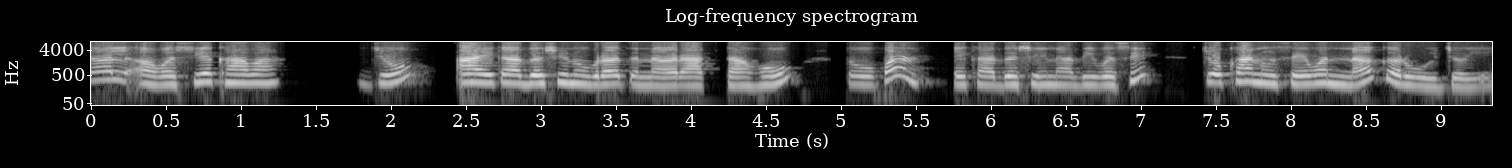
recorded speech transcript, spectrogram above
તલ અવશ્ય ખાવા. જો આ એકાદશીનું વ્રત ન રાખતા હો, તો પણ એકાદશીના દિવસે ચોખાનું સેવન ન કરવું જોઈએ.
